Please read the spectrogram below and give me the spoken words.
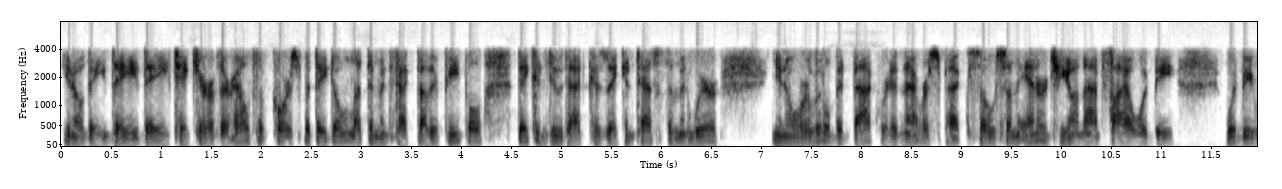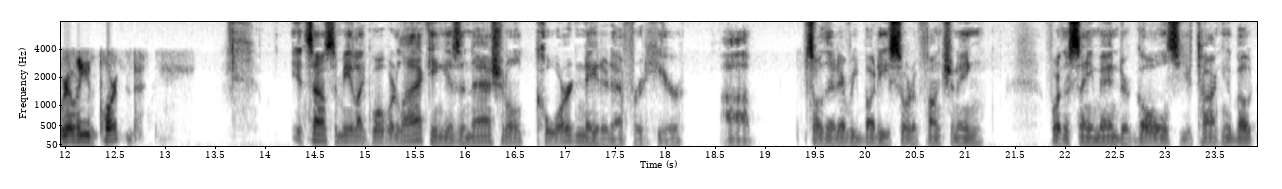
you know they they they take care of their health of course but they don't let them infect other people they can do that because they can test them and we're you know we're a little bit backward in that respect. So some energy on that file would be would be really important. It sounds to me like what we're lacking is a national coordinated effort here uh, so that everybody's sort of functioning for the same end or goals. You're talking about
